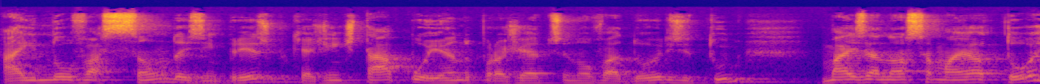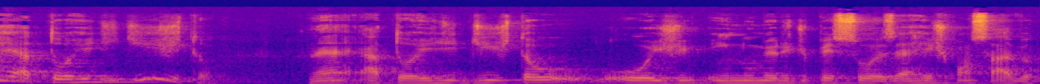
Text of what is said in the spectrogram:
à inovação das empresas, porque a gente está apoiando projetos inovadores e tudo, mas a nossa maior torre é a torre de digital. Né? A torre de digital, hoje, em número de pessoas, é responsável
